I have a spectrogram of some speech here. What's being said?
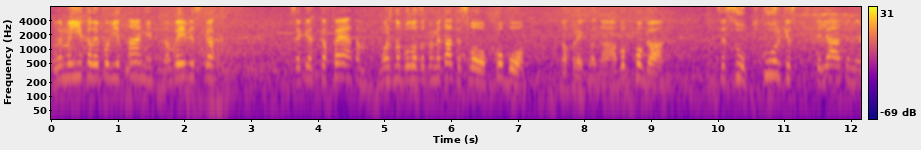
Коли ми їхали по В'єтнамі, на вивісках всяких кафе там можна було запам'ятати слово пхобо, наприклад, або пхога. Це суп з курки, з телятини.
